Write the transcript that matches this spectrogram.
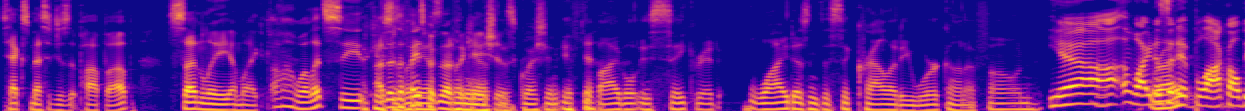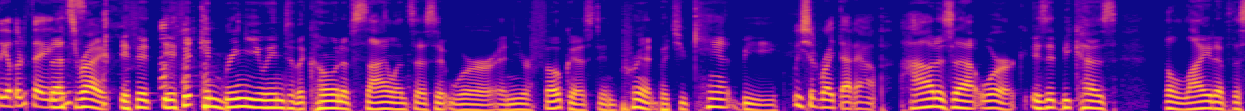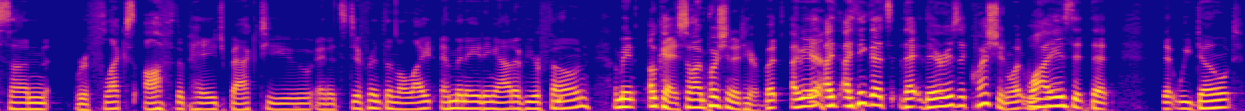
text messages that pop up. Suddenly, I'm like, oh well, let's see. Okay, Uh, there's so a let me Facebook ask- let me ask notification. this question: If the Bible is sacred, why doesn't the sacrality work on a phone? Yeah. Why doesn't Right? it block all the other things? That's right. If it if it can bring you into the cone of silence, as it were, and you're focused in print, but you can't be, We should write that app. how does that work? Is it because the light of the sun reflects off the page back to you and it's different than the light emanating out of your phone? I mean, okay, so I'm pushing it here, but I mean, I, I think that's that there is a question. What why mm-hmm. is it that that we don't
